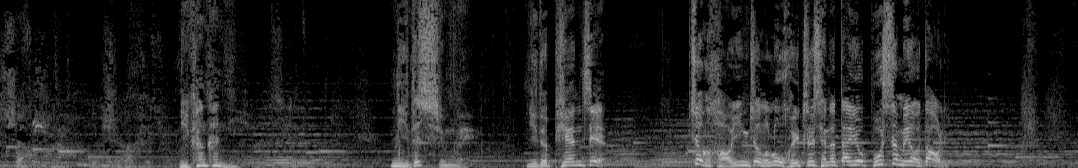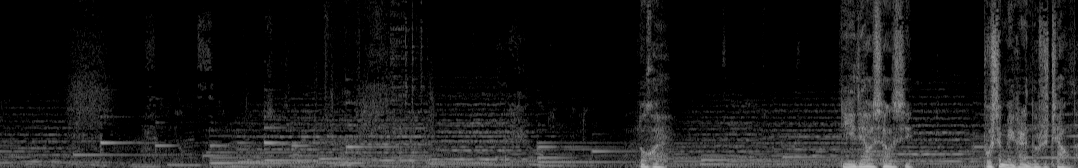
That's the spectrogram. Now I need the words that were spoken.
是啊，也是啊。你看看你，你的行为，你的偏见，正好印证了陆回之前的担忧不是没有道理。陆回，你一定要相信，不是每个人都是这样的。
